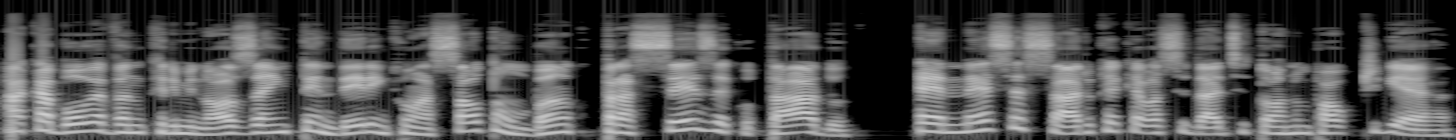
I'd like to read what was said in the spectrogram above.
acabou levando criminosos a entenderem que um assalto a um banco, para ser executado, é necessário que aquela cidade se torne um palco de guerra.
